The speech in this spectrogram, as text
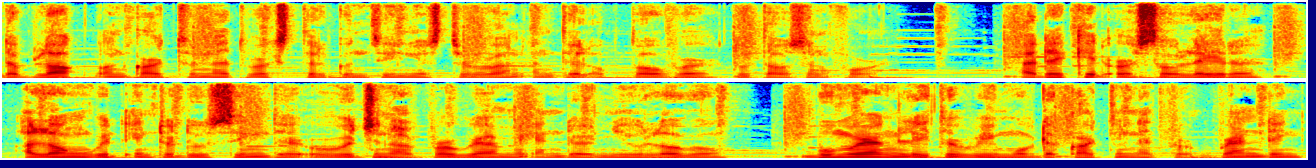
the block on Cartoon Network still continues to run until October 2004. A decade or so later, along with introducing their original programming and their new logo, Boomerang later removed the Cartoon Network branding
